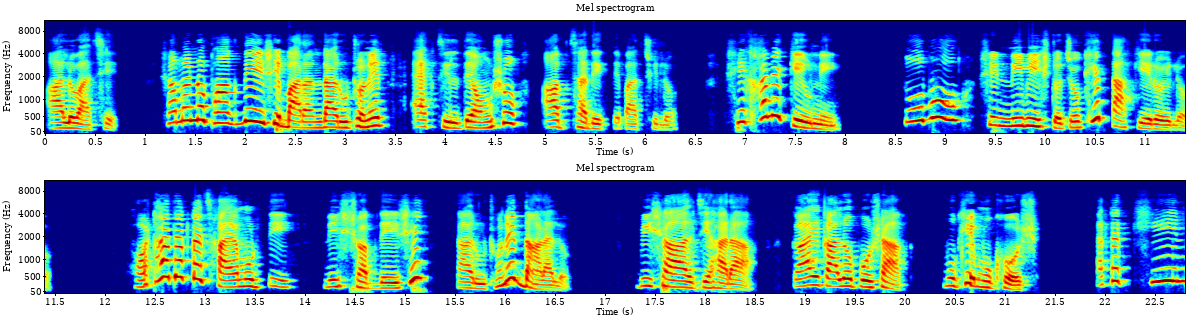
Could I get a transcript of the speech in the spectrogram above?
আলো আছে। সামান্য ফাঁক দিয়ে সে বারান্দার উঠোনের এক চিলতে অংশ আবছা দেখতে পাচ্ছিল। সেখানে কেউ নেই। তবু সে নিবিষ্ট চোখে তাকিয়ে রইল। হঠাৎ একটা ছায়ামূর্তি নিঃশব্দে এসে তার উঠোনে দাঁড়াল। বিশাল চেহারা, গায়ে কালো পোশাক, মুখে মুখোশ। একটা ক্ষীণ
